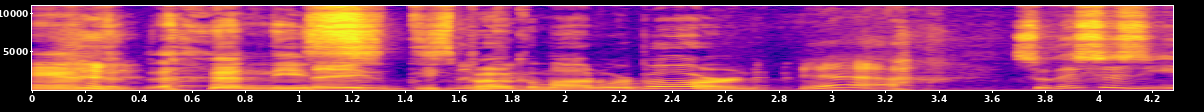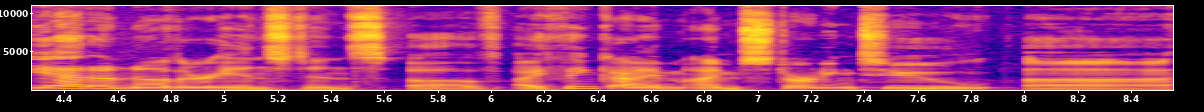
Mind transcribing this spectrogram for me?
and and these They- these Pokemon were born. yeah. So this is yet another instance of I think I'm I'm starting to uh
